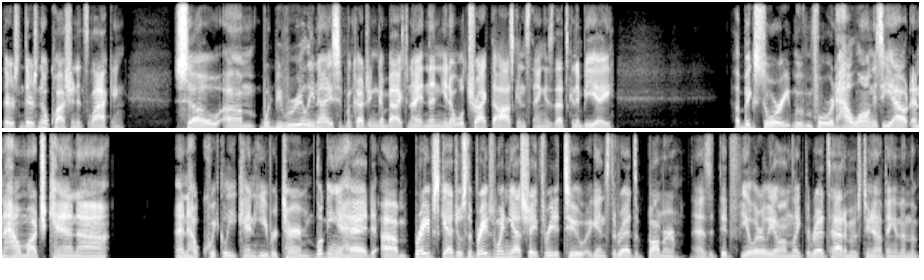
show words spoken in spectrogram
There's there's no question it's lacking. So um, would be really nice if McCutchen can come back tonight, and then you know we'll track the Hoskins thing, as that's going to be a a big story moving forward. How long is he out, and how much can uh, and how quickly can he return? Looking ahead, um, Braves schedules. The Braves win yesterday, three to two against the Reds. A bummer, as it did feel early on like the Reds had him. It was two nothing, and then the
